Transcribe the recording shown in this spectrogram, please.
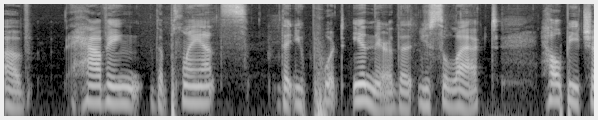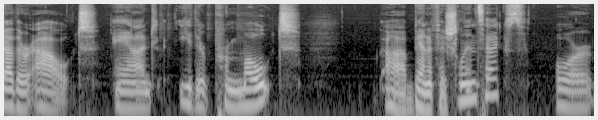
of having the plants that you put in there, that you select, help each other out and either promote uh, beneficial insects or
